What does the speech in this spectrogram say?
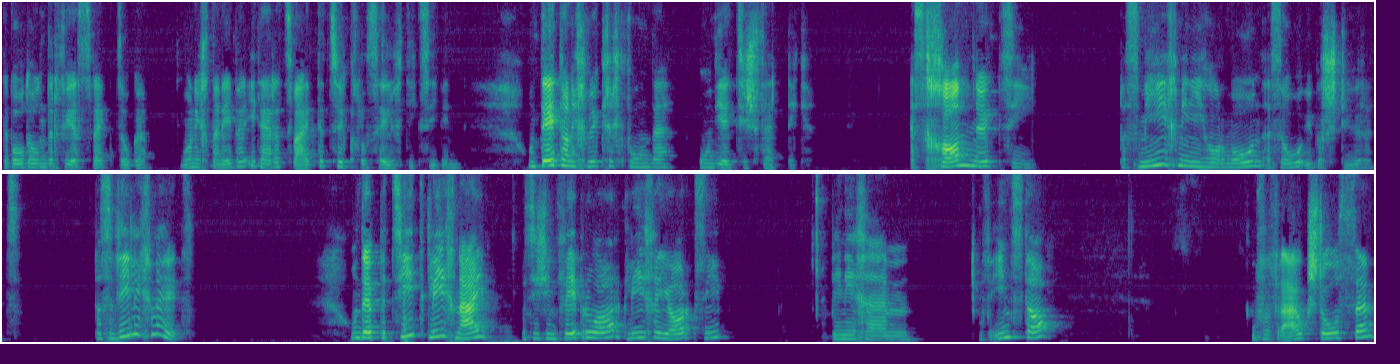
den Boden unter den Füßen weggezogen, wo ich dann eben in dieser zweiten Zyklushälfte war. Und dort habe ich wirklich gefunden, und jetzt ist fertig. Es kann nicht sein, dass mich meine Hormone so übersteuern. Das will ich nicht. Und etwa zeitgleich, nein, es war im Februar, gleichen Jahr, bin ich ähm, auf Insta auf eine Frau gestoßen,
